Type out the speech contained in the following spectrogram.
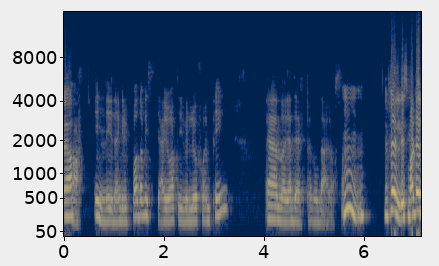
Ja. snart inne i den gruppa. Da visste jeg jo at de ville jo få en ping eh, når jeg delte noe der også. Mm. Veldig smart. Jeg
